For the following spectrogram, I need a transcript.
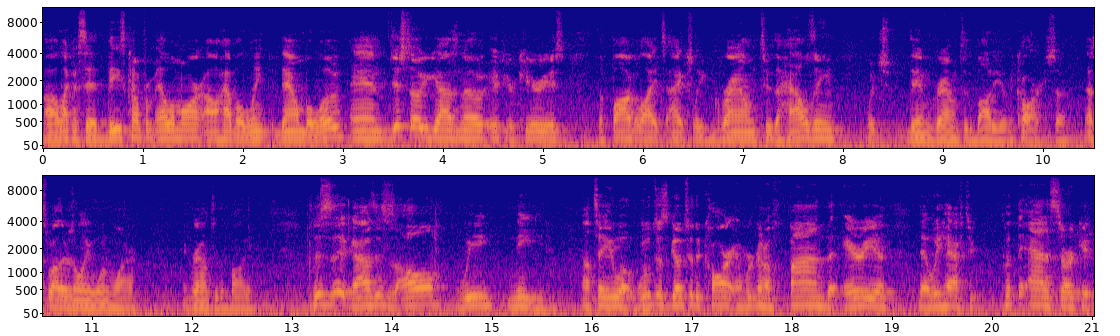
Uh, like I said, these come from LMR. I'll have a link down below. And just so you guys know, if you're curious, the fog lights actually ground to the housing, which then ground to the body of the car. So that's why there's only one wire, and ground to the body. So this is it, guys. This is all we need. I'll tell you what, we'll just go to the car and we're gonna find the area that we have to put the add-a-circuit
